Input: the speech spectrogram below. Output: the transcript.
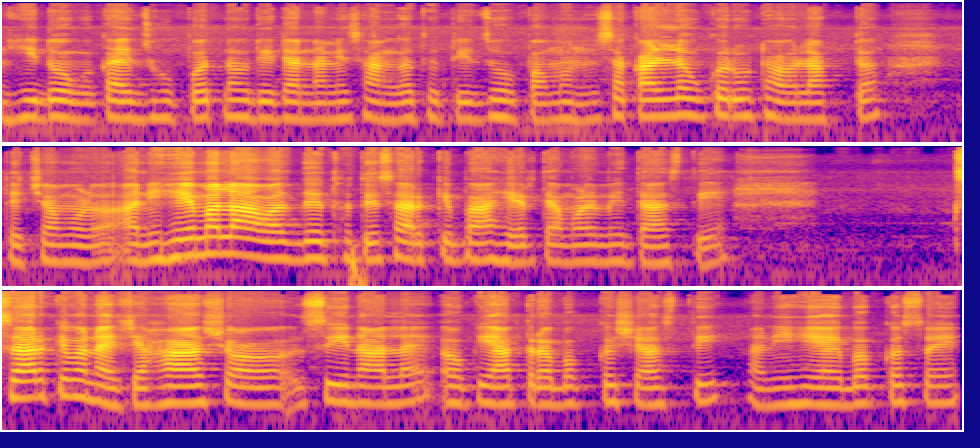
ही दोघं काय झोपत नव्हती त्यांना मी सांगत होती झोपा म्हणून. सकाळ लवकर उठावं लागतं त्याच्यामुळं. आणि हे मला आवाज देत होते सारखे बाहेर त्यामुळे मी इथं असते सारखे म्हणायचे हा शॉ सीन आला आहे ओके यात्रा बघ कशी असते. आणि हे आहे बघ कसं आहे.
